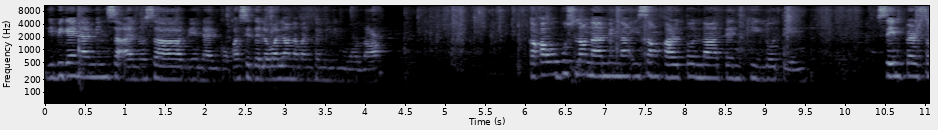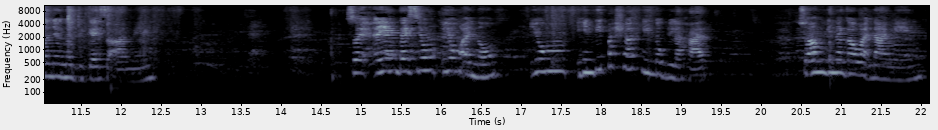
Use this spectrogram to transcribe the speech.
bibigay namin sa ano sa biyanan ko kasi dalawa lang naman kami ni Monarch. Kakaubos lang namin ng isang karton na 10 kilo din. Same person yung nagbigay sa amin. So, ayan guys, yung, yung ano, yung hindi pa siya hinog lahat. So, ang ginagawa namin,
